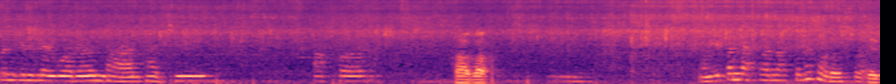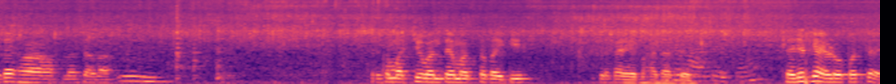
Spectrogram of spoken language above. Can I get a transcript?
पण केलेलं आहे वरण भात भाजी. पापड हा का हे पण दाखवायला लागते ना थोडंसं. हे काय? हा आपला हम्म. इकडे मच्छी बनते मस्त पैकी इकडे काय आहे? भात असेल. भात येतो. त्याच्यात काय डोपत काय?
